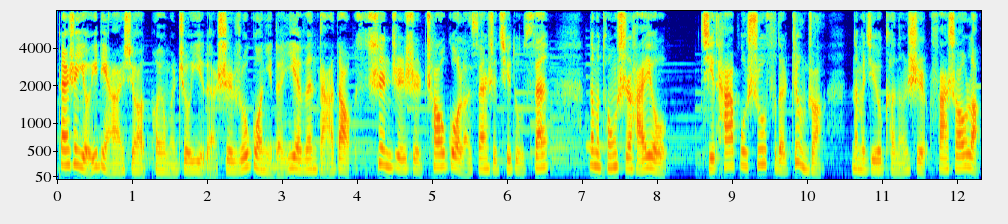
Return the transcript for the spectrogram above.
但是有一点啊，需要朋友们注意的是，如果你的夜温达到，甚至是超过了三十七度三，那么同时还有其他不舒服的症状，那么就有可能是发烧了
